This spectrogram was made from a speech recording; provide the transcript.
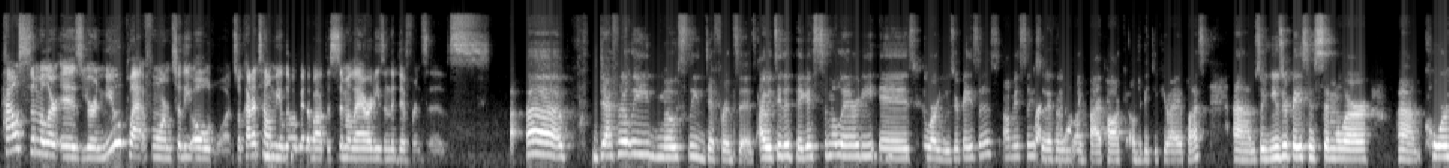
how similar is your new platform to the old one. So kind of tell me a mm-hmm. little bit about the similarities and the differences. Uh, definitely mostly differences. I would say the biggest similarity mm-hmm. is who our user base is, obviously. Right. So within that like BIPOC, LGBTQIA plus. Um, so user base is similar. um, core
